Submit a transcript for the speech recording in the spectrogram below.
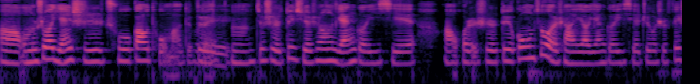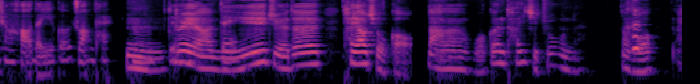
嗯，我们说严师出高徒嘛，对不对嗯，就是对学生严格一些啊，或者是对工作上也要严格一些，这个是非常好的一个状态。嗯，对对呀、对你觉得他要求高，那我跟他一起住呢，那我 哎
